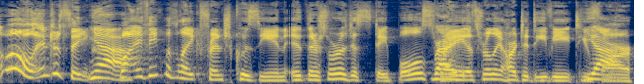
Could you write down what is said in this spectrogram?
oh, interesting. Yeah. Well, I think with like French cuisine, it, they're sort of just staples, right. Right. It's really hard to deviate too far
